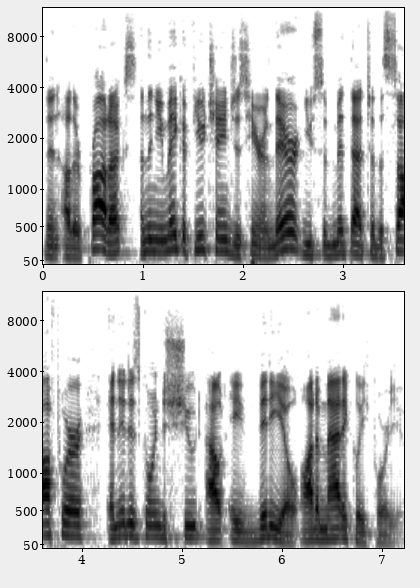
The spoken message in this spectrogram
than other products, and then you make a few changes here and there, you submit that to the software, and it is going to shoot out a video automatically for you.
